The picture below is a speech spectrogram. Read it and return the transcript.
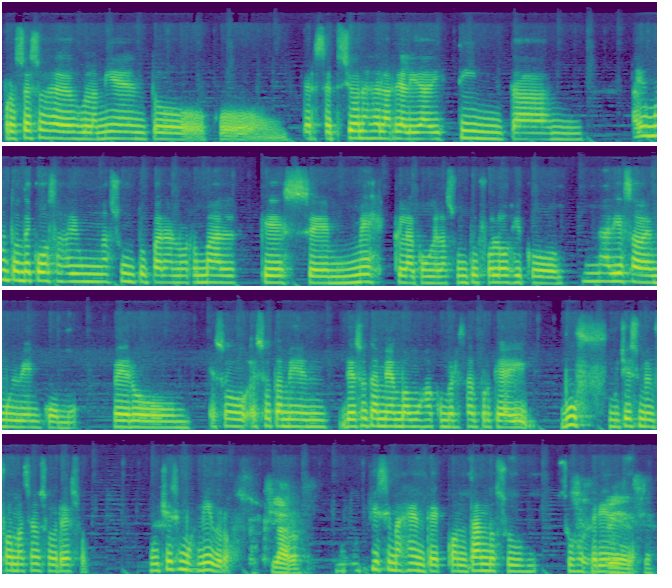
procesos de desdoblamiento, con percepciones de la realidad distintas. Hay un montón de cosas, hay un asunto paranormal que se mezcla con el asunto ufológico, nadie sabe muy bien cómo, pero eso, eso también, de eso también vamos a conversar porque hay uf, muchísima información sobre eso, muchísimos libros. Claro. Muchísima gente contando sus experiencias.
